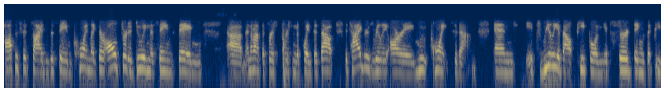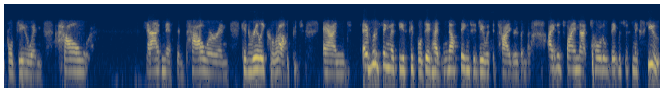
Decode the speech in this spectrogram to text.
opposite sides of the same coin like they're all sort of doing the same thing um, and I'm not the first person to point this out, the Tigers really are a moot point to them. And it's really about people and the absurd things that people do and how sadness and power and can really corrupt. And everything that these people did had nothing to do with the Tigers. And I just find that total, it was just an excuse.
